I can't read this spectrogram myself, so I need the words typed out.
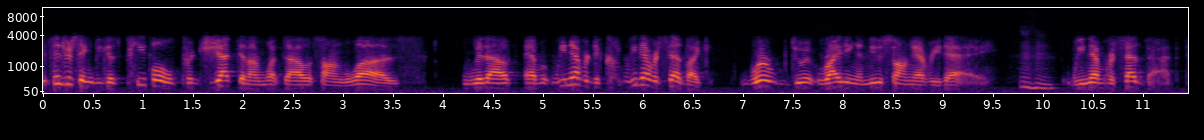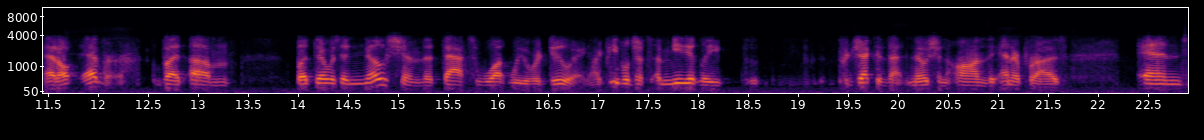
It's interesting because people projected on what Dial a Song was without ever. We never dec- we never said like we're doing writing a new song every day. We never said that at all ever. But um, but there was a notion that that's what we were doing. Like people just immediately projected that notion on the enterprise, and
